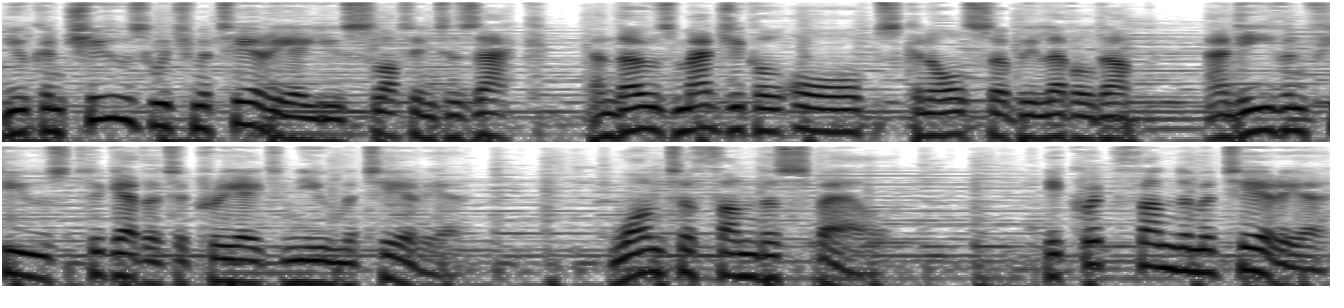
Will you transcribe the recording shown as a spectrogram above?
You can choose which materia you slot into Zack, and those magical orbs can also be leveled up, and even fused together to create new materia. Want a thunder spell? Equip thunder materia,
